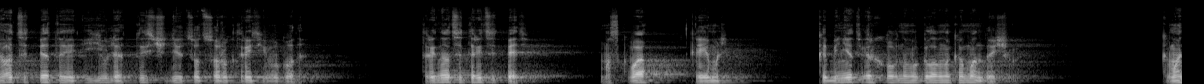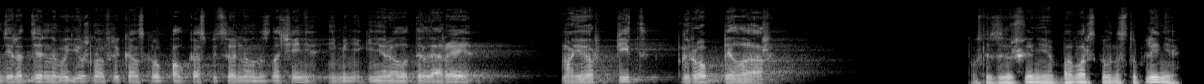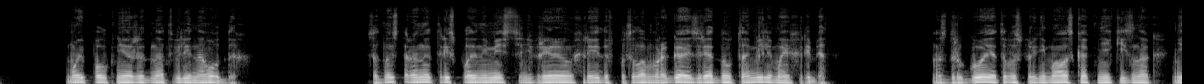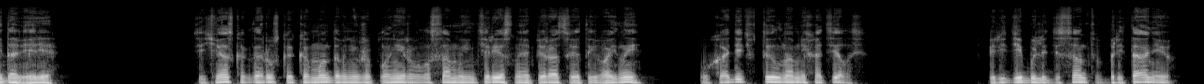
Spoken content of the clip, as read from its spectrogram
25 июля 1943 года. 13.35. Москва, Кремль. Кабинет Верховного Главнокомандующего. Командир отдельного Южноафриканского полка специального назначения имени генерала Делярея, майор Пит Гроб Белар. После завершения баварского наступления мой полк неожиданно отвели на отдых. С одной стороны, три с половиной месяца непрерывных рейдов по тылам врага изрядно утомили моих ребят. А с другой, это воспринималось как некий знак недоверия. Сейчас, когда русское командование уже планировало самые интересные операции этой войны, уходить в тыл нам не хотелось. Впереди были десант в Британию.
